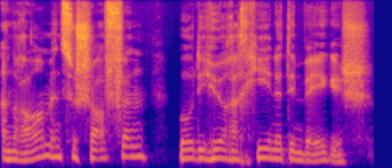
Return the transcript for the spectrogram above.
einen Rahmen zu schaffen, wo die Hierarchie nicht im Weg ist.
